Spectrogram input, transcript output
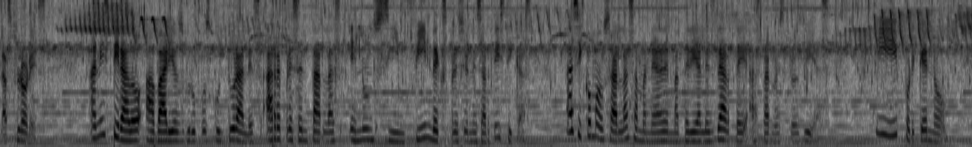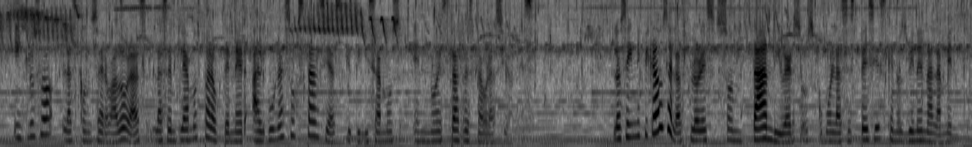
las flores, han inspirado a varios grupos culturales a representarlas en un sinfín de expresiones artísticas, así como a usarlas a manera de materiales de arte hasta nuestros días. Y, ¿por qué no? Incluso las conservadoras las empleamos para obtener algunas sustancias que utilizamos en nuestras restauraciones. Los significados de las flores son tan diversos como las especies que nos vienen a la mente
